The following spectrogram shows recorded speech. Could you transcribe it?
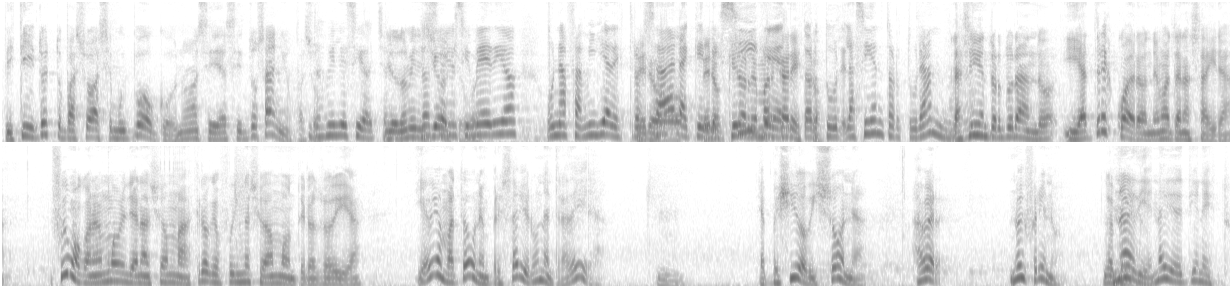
distinto. Esto pasó hace muy poco, ¿no? Hace, hace dos años pasó. 2018. 2018 dos años y medio, una familia destrozada la que la siguen torturando. La siguen torturando y a tres cuadras donde matan a Zaira, fuimos con el móvil de Nación Más, creo que fue Ignacio Damonte el otro día, y había matado a un empresario en una entradera. Mm. De apellido Bisona. A ver, no hay freno nadie, nadie detiene esto.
